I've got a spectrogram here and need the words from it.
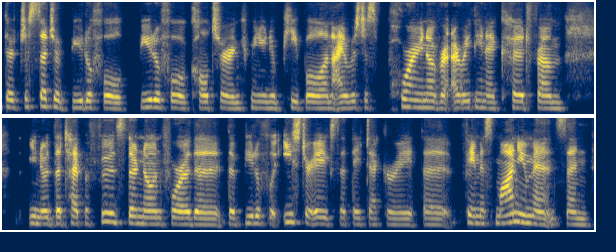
they're just such a beautiful, beautiful culture and community of people. And I was just pouring over everything I could from you know the type of foods they're known for the the beautiful easter eggs that they decorate the famous monuments and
